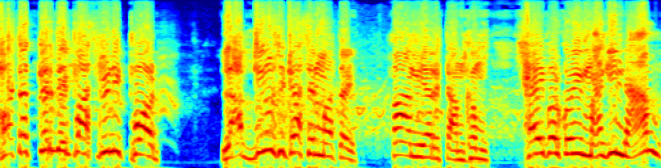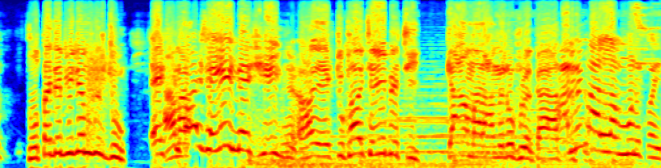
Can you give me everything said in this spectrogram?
হঠাৎ করে দেই পাঁচ মিনিট পর লাভ দিয়ে উঠছে গাছের মাথায়। হ্যাঁ আমি আর একটা আম খামু। সেইবার কই মাগি নাম? ধোতাই দেবি নাম কিন্তু একটু বেশি। হ্যাঁ, খাওয়াইছে এই বেচি কে আমার আমের উপরে গায়ে আমি। পারলাম মনে করি।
